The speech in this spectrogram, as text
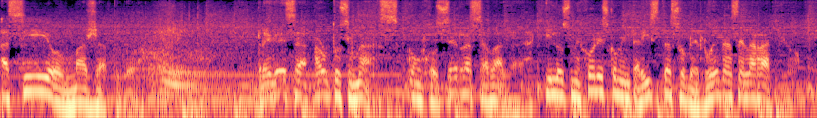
Así o más rápido. Regresa Autos y más con José Razabala y los mejores comentaristas sobre ruedas de la radio.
